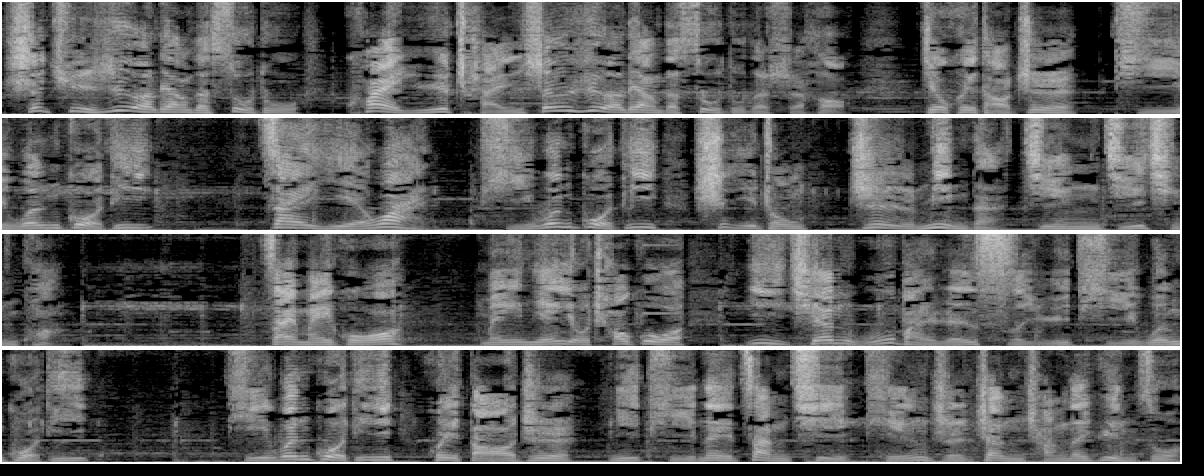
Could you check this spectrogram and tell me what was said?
失去热量的速度快于产生热量的速度的时候，就会导致体温过低。在野外，体温过低是一种致命的紧急情况。在美国，每年有超过一千五百人死于体温过低。体温过低会导致你体内脏器停止正常的运作，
